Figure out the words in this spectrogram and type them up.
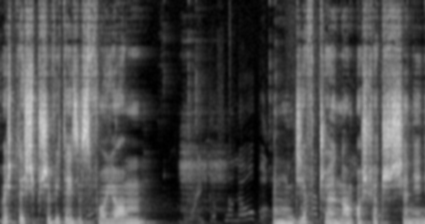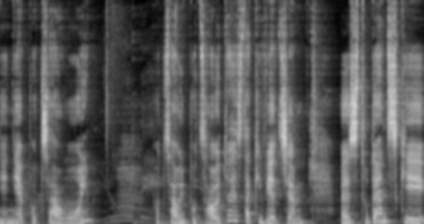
Weź tutaj się przywitaj ze swoją mm, dziewczyną, oświadcz się, nie, nie, nie, pocałuj. Pocałuj, pocałuj. To jest taki, wiecie, e, studencki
